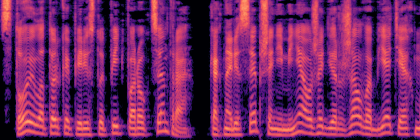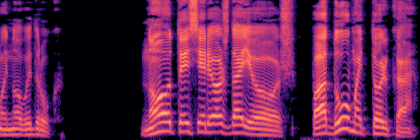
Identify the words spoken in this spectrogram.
стоило только переступить порог центра, как на ресепшене меня уже держал в объятиях мой новый друг. «Ну ты, Сереж, даешь! Подумать только!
